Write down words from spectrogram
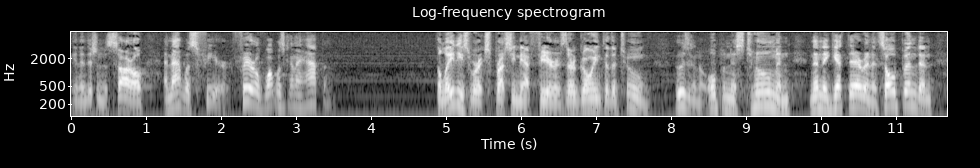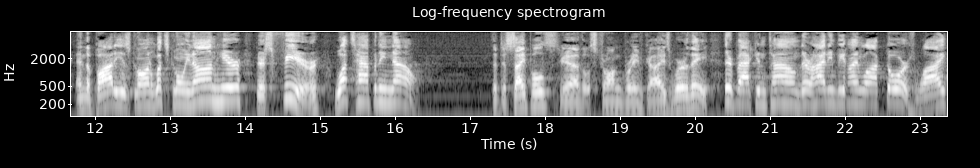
in addition to sorrow, and that was fear fear of what was going to happen. The ladies were expressing that fear as they're going to the tomb. Who's going to open this tomb? And, and then they get there and it's opened and, and the body is gone. What's going on here? There's fear. What's happening now? The disciples, yeah, those strong, brave guys, where are they? They're back in town. They're hiding behind locked doors. Why?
